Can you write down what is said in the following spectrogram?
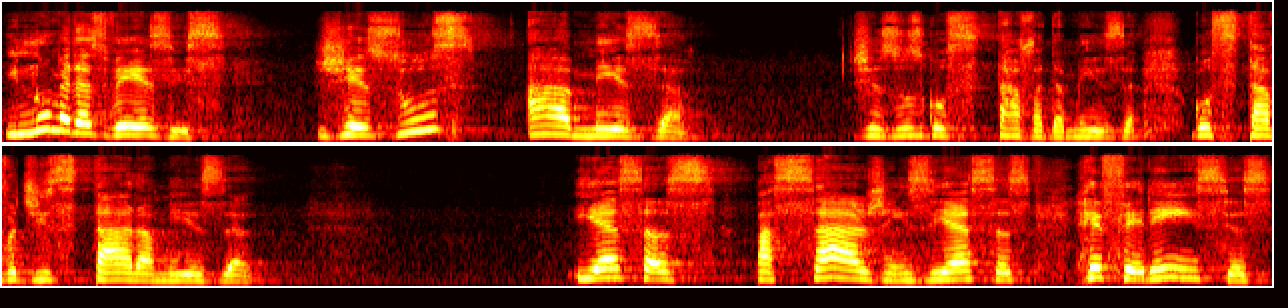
inúmeras vezes Jesus à mesa. Jesus gostava da mesa, gostava de estar à mesa. E essas passagens e essas referências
